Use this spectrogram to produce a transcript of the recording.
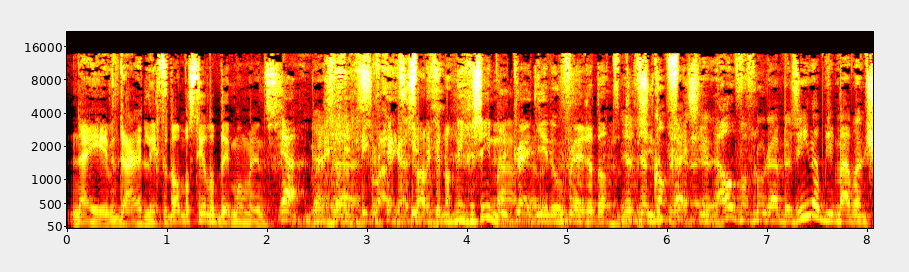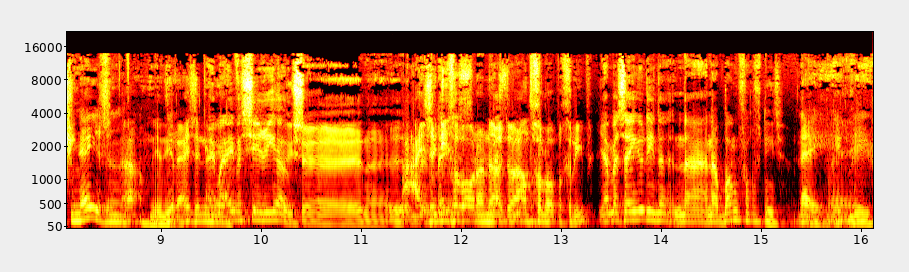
Nee, daar ligt het allemaal stil op dit moment. Ja, dus, eh, ik, weet, Dat had ik het nog niet gezien, maar... ik weet niet in hoeverre dat de Dus er komt verder een overvloed aan benzine op die maar want Chinezen. Ja, die, reizen niet Nee, maar even serieus. eh, eh, Ah, is het niet gewoon een uit de hand gelopen griep? Ja, maar zijn jullie na- nou bang voor of niet? Nee, ik niet.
